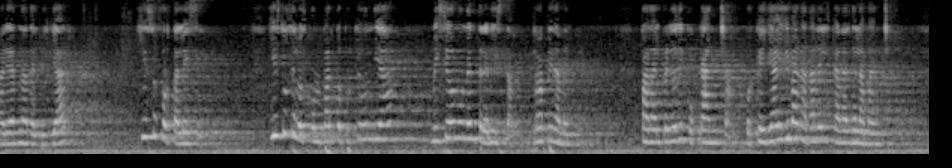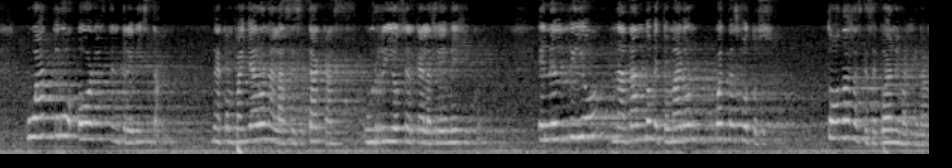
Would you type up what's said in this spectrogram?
Ariadna del Villar, y eso fortalece. Y esto se los comparto porque un día me hicieron una entrevista rápidamente para el periódico Cancha, porque ya iban a dar el Canal de la Mancha. Cuatro horas de entrevista. Me acompañaron a las estacas, un río cerca de la Ciudad de México. En el río, nadando, me tomaron cuántas fotos, todas las que se puedan imaginar.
